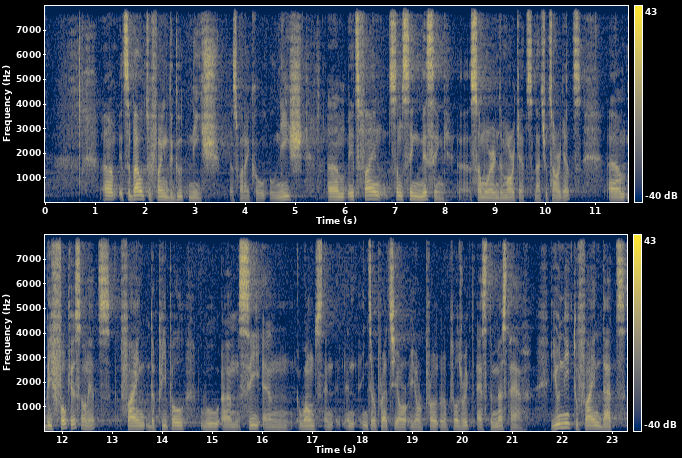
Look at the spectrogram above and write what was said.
Um, it's about to find the good niche that's what I call niche. Um, it's find something missing uh, somewhere in the market that you target. Um, be focused on it. Find the people who um, see and want and, and interpret your, your pro product as the must-have. You need to find that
